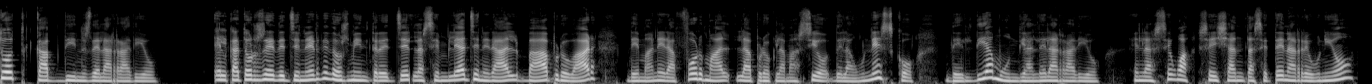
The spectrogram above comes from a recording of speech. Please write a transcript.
Tot cap dins de la ràdio. El 14 de gener de 2013, l'Assemblea General va aprovar de manera formal la proclamació de la UNESCO del Dia Mundial de la Ràdio. En la seva 67a reunió,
